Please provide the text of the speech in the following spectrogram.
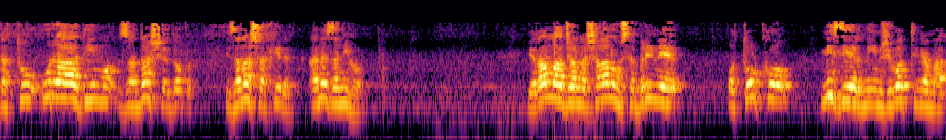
da to uradimo za naše dobro i za naš ahiret, a ne za njihov. Jer Allah Đalešanu se brine o toliko mizernim životinjama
